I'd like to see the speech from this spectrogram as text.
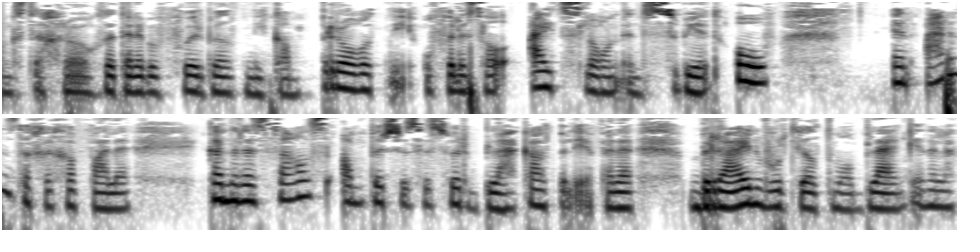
angstig raak dat hulle byvoorbeeld nie kan praat nie of hulle sal uitslaan in sweet of in ernstige gevalle kan hulle selfs amper soos 'n soort blackout beleef. Hulle brein word heeltemal blank en hulle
